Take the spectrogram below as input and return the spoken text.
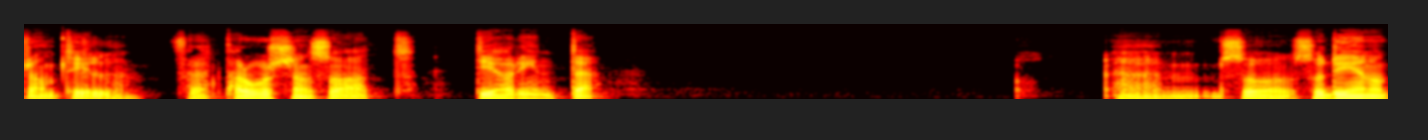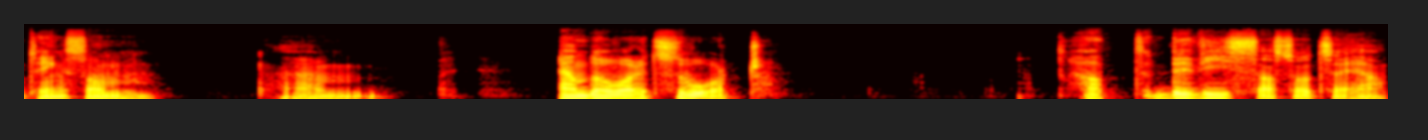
fram till för ett par år sedan sa att det gör inte. Ehm, så, så det är någonting som ehm, ändå har varit svårt att bevisa så att säga.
